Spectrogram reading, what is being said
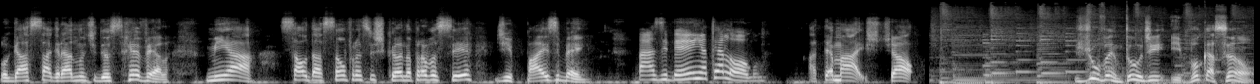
lugar sagrado onde Deus se revela. Minha saudação franciscana para você de paz e bem. Paz e bem, até logo. Até mais. Tchau. Juventude e vocação.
